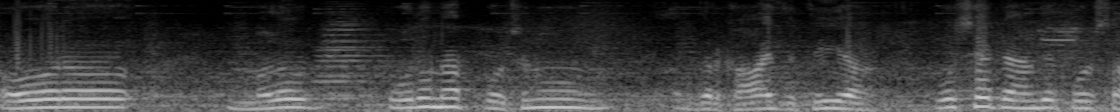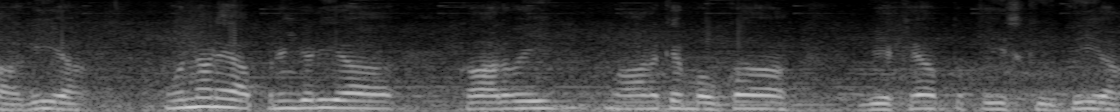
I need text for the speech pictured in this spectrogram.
ਔਰ ਮਤਲਬ ਉਦੋਂ ਮੈਂ ਪੁਲਿਸ ਨੂੰ ਦਰਖਾਸਤ ਦਿੱਤੀ ਆ, ਉਸੇ ਟਾਈਮ ਦੇ ਪੁਲਿਸ ਆ ਗਈ ਆ। ਉਹਨਾਂ ਨੇ ਆਪਣੀ ਜਿਹੜੀ ਆ ਕਾਰਵਾਈ ਮਾਨ ਕੇ ਮੌਕਾ ਵੇਖਿਆ, ਤਫਤੀਸ਼ ਕੀਤੀ ਆ।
